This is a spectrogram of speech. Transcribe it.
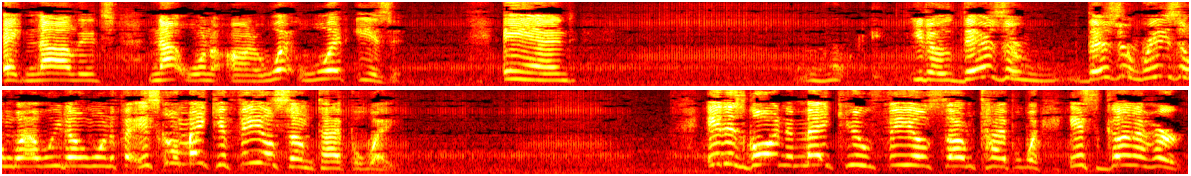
acknowledge, not want to honor? What what is it? And you know, there's a there's a reason why we don't want to. Face. It's gonna make you feel some type of way. It is going to make you feel some type of way. It's gonna hurt.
